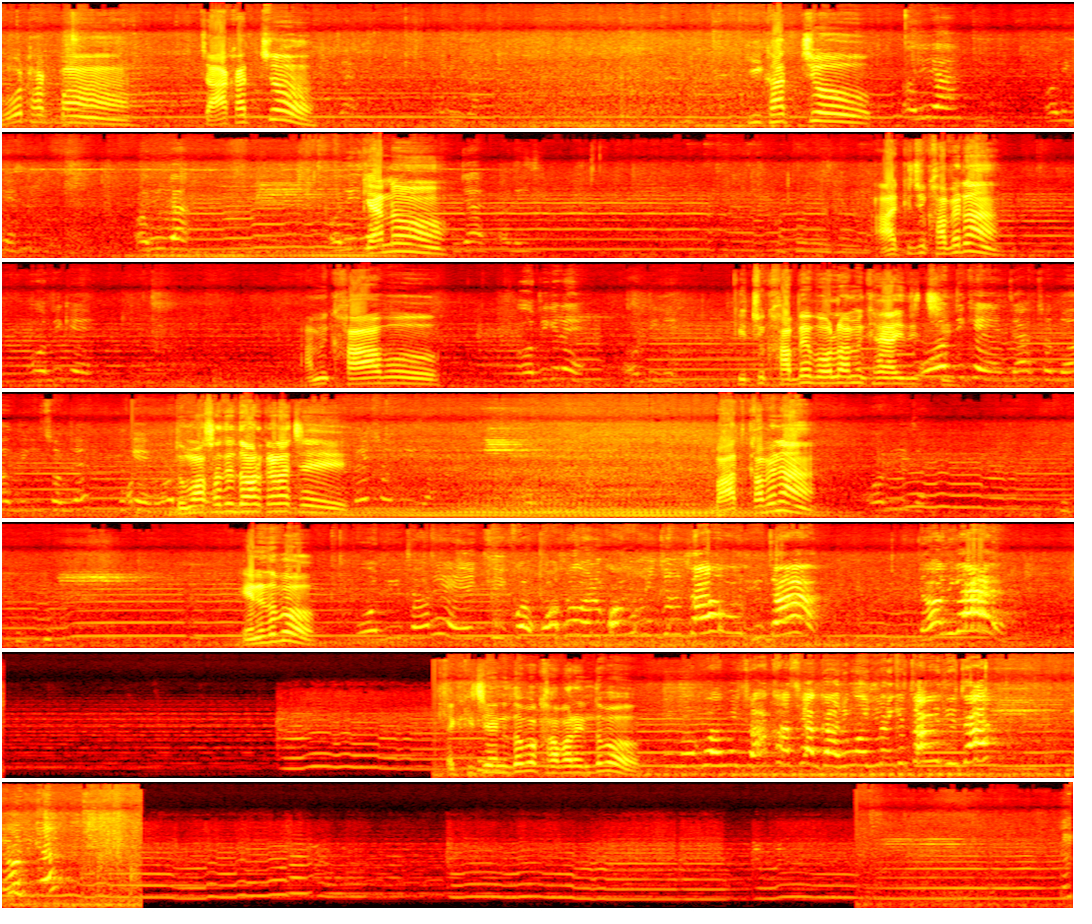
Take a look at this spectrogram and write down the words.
ও ঠাকমা চা খাচ্ছ? কি খাচ্ছ? কেন? আর কিছু খাবে না? আমি খাওয়াবো ওদিকে রে ওদিকে। কিছু খাবে বলো আমি খাইয়ে দিচ্ছি। ওদিকে যা চল ওদিকে চল ওকে তোমার সাথে দরকার আছে। ভাত খাবে না? এনে দেবো? ওদিকে যা রে কি কথা বলে কথা নিচে যা ওদিকে যা। যা ওদিকে। কিছু এনে দেবো? খাবার এনে দেবো? আমি চা খাচ্ছি আর গাড়ি মজুরি কি চা যা।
